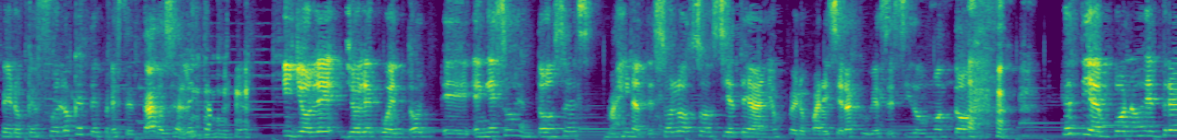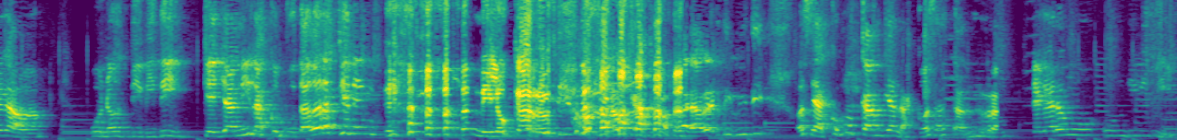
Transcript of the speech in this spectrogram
pero ¿qué fue lo que te presentaron? O sea, y yo le, yo le cuento, en esos entonces, imagínate, solo son siete años, pero pareciera que hubiese sido un montón. tiempo nos entregaban unos DVD, que ya ni las computadoras tienen. ni los carros. para ver DVD. O sea, ¿cómo cambian las cosas tan rápido? Llegaron un, DVD,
